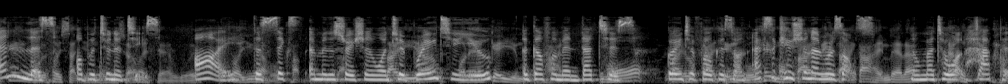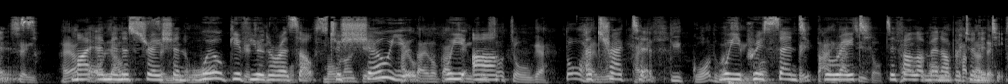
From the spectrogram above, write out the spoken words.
endless opportunities. I, the sixth administration, want to bring to you a government that is going to focus on execution and results. No matter what happens, my administration will give you the results to show you we are attractive. We present great development opportunities.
